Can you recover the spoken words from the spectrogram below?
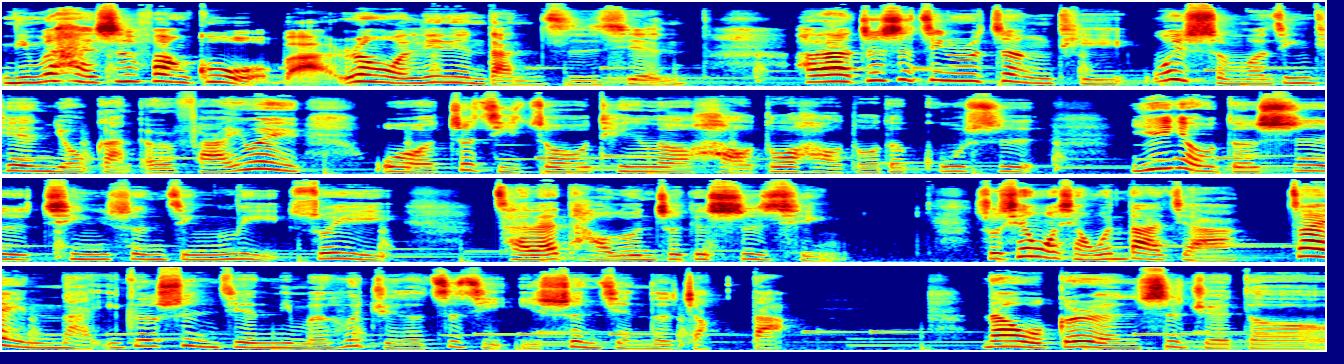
你们还是放过我吧，让我练练胆子先。好啦，正式进入正题。为什么今天有感而发？因为我这几周听了好多好多的故事，也有的是亲身经历，所以才来讨论这个事情。首先，我想问大家。在哪一个瞬间，你们会觉得自己一瞬间的长大？那我个人是觉得，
